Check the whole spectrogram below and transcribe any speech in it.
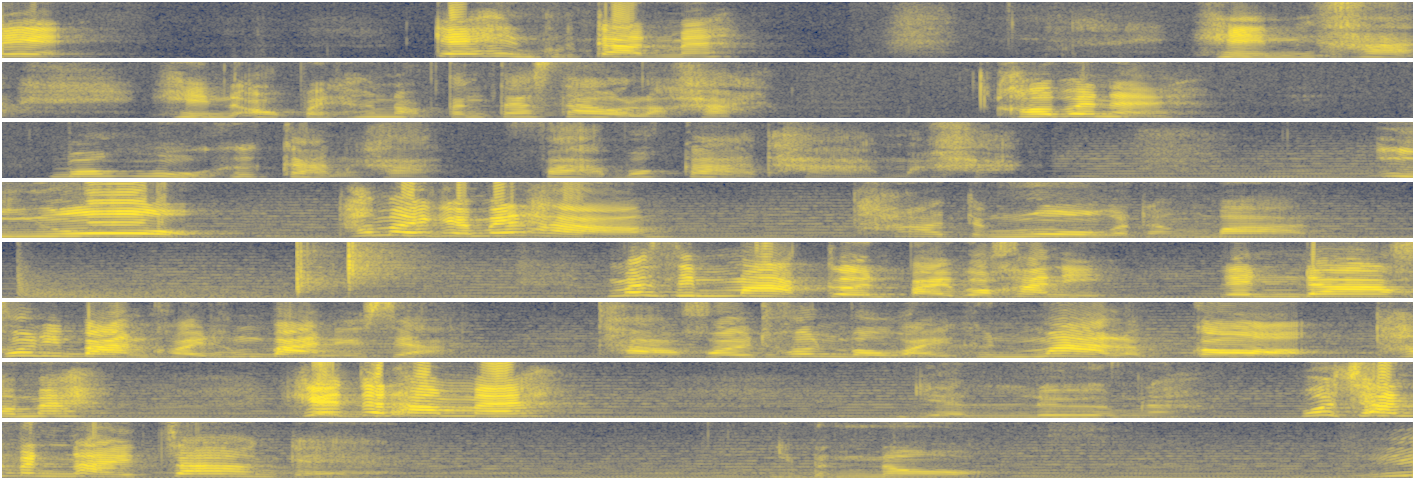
นี่ แกเห็นคุณกันไหม เห็นค่ะ เห็นออกไปทางนอกตั้งแต่เช้าแล้วค่ะ เขาไปไหน บ้องหูคือกันค่ะ ฝ่าบอกกล้าถามอะค่ะ อีโง่ทำไมแกไม่ถาม ถ้าจะโง่กันทั้งบ้าน มันสิมากเกินไปบ่คะนี่เล่นดาคนในบ้านข่อยทั้งบ้านนี่เสียถ้าข่อยทนบ่ไหวขึ้นมาแล้วก็ทำไมแกจะทำไหมอย่าลืมนะ ว่าฉันเป็นนายจ้างแก อีบันนอกอื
